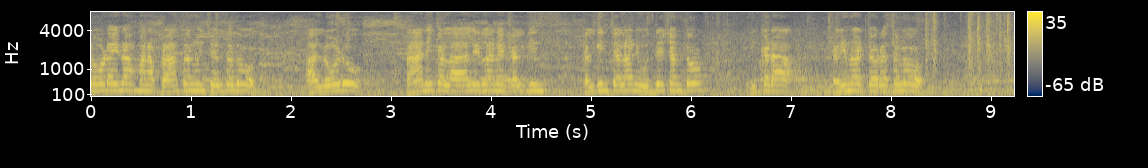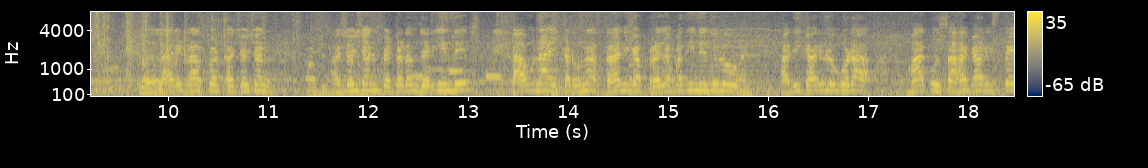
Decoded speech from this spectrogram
లోడ్ అయినా మన ప్రాంతం నుంచి వెళ్తుందో ఆ లోడు స్థానిక లారీలనే కలిగి కలిగించాలని ఉద్దేశంతో ఇక్కడ కరీంనగర్ చౌరస్తలో లారీ ట్రాన్స్పోర్ట్ అసోసియేషన్ అసోసియేషన్ పెట్టడం జరిగింది. కావున ఇక్కడ ఉన్న స్థానిక ప్రజాప్రతినిధులు అధికారులు కూడా మాకు సహకరిస్తే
